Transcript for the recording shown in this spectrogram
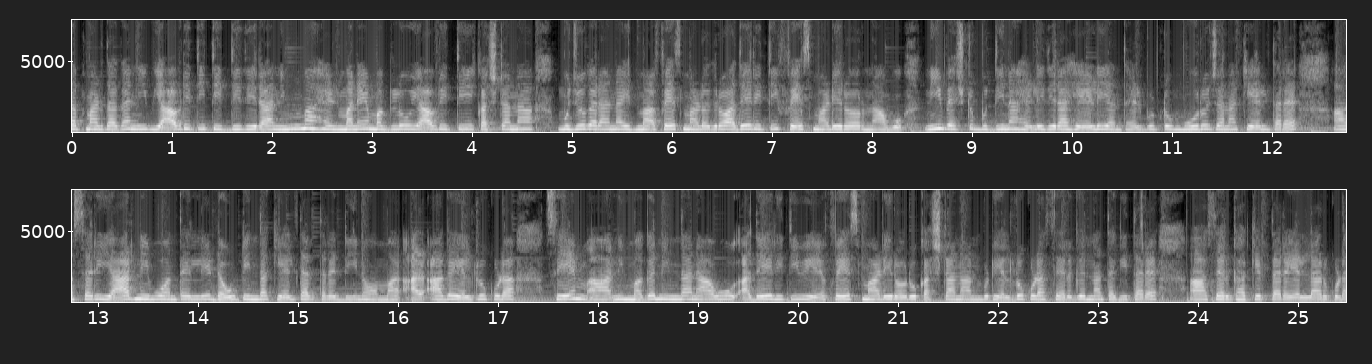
ತಪ್ಪು ಮಾಡಿದಾಗ ನೀವು ಯಾವ ರೀತಿ ತಿದ್ದಿದ್ದೀರಾ ನಿಮ್ಮ ಹೆಣ್ಣು ಮನೆ ಮಗಳು ಯಾವ ರೀತಿ ಕಷ್ಟನ, ಮುಜುಗರನ ಇದು ಮಾ ಫೇಸ್ ಮಾಡಿದ್ರು ಅದೇ ರೀತಿ ಫೇಸ್ ಮಾಡಿರೋರು ನಾವು. ನೀವೆಷ್ಟು ಬುದ್ಧಿನ ಹೇಳಿದ್ದೀರಾ ಹೇಳಿ ಅಂತ ಹೇಳ್ಬಿಟ್ಟು ಮೂರು ಜನ ಕೇಳ್ತಾರೆ. ಸರಿ, ಯಾರು ನೀವು ಅಂತ ಇಲ್ಲಿ ಡೌಟಿಂದ ಕೇಳ್ತಾ ಇರ್ತಾರೆ ದೀನೋ, ಅಮ್ಮ. ಆಗ ಎಲ್ಲರೂ ಕೂಡ ಸೇಮ್ ನಿಮ್ಮ ಮಗನಿಂದ ನಾವು ಅದೇ ರೀತಿ ಫೇಸ್ ಮಾಡಿರೋರು ಕಷ್ಟನ ಅಂದ್ಬಿಟ್ಟು ಎಲ್ಲರೂ ಕೂಡ ಸೆರ್ಗನ್ನ ತೆಗಿತಾರೆ. ಸೆರ್ಗ್ ಹಾಕಿರ್ತಾರೆ ಎಲ್ಲರೂ ಕೂಡ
